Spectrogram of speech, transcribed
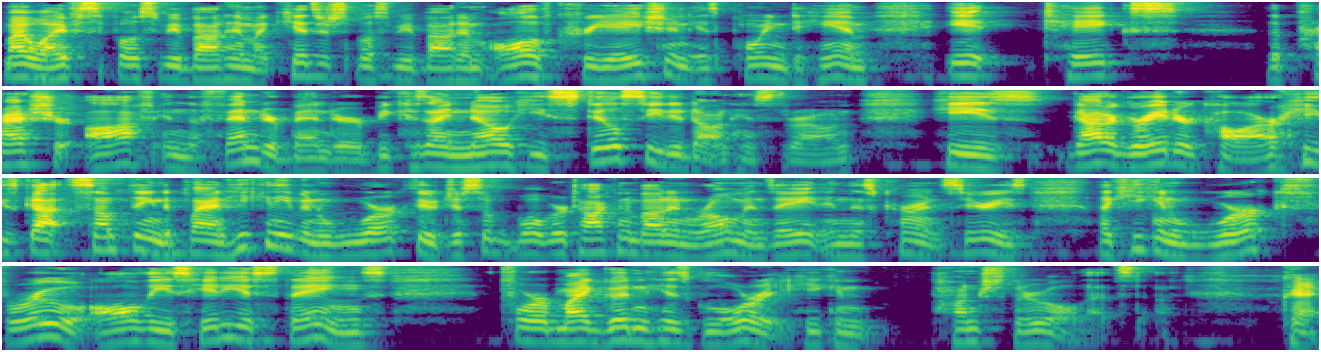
My wife's supposed to be about him. My kids are supposed to be about him. All of creation is pointing to him. It takes the pressure off in the fender bender because I know he's still seated on his throne. He's got a greater car. He's got something to plan. He can even work through just what we're talking about in Romans 8 in this current series. Like he can work through all these hideous things for my good and his glory. He can punch through all that stuff. Okay,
